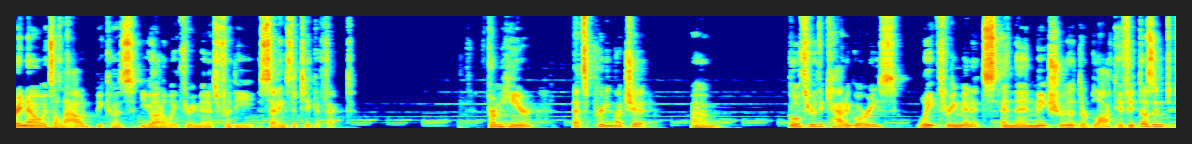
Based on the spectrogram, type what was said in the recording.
Right now it's allowed because you gotta wait three minutes for the settings to take effect. From here, that's pretty much it. Um, go through the categories, wait three minutes and then make sure that they're blocked. If it doesn't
